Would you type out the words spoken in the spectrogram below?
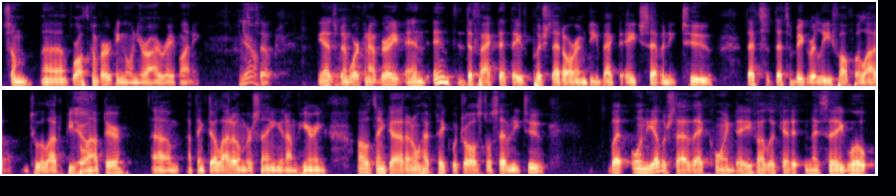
some uh, Roth converting on your IRA money. Yeah. So yeah, it's been working out great, and and the fact that they've pushed that RMD back to age seventy two, that's that's a big relief off a lot to a lot of people Yeah. out there. Um, I think that a lot of them are saying, and I'm hearing, oh, thank God, I don't have to take withdrawals till seventy two. But on the other side of that coin, Dave, I look at it and I say, well,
